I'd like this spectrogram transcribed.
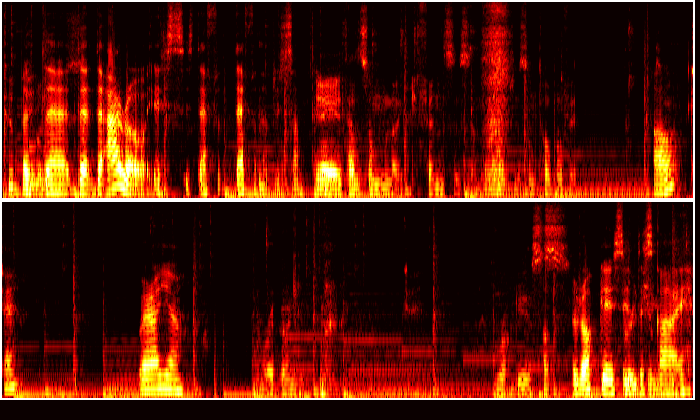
Could But. Oh, the, the, the arrow is, is def- definitely something. Yeah, it has some like fences and torches on top of it. Oh, okay. Where are you? I'm right behind you. Okay. Rocky is. Oh, Rocky is in the sky.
